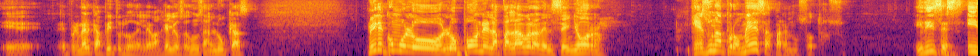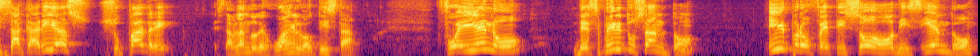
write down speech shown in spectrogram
eh, el primer capítulo del Evangelio según San Lucas, mire cómo lo, lo pone la palabra del Señor, que es una promesa para nosotros. Y dices, y Zacarías su padre, está hablando de Juan el Bautista, fue lleno de Espíritu Santo y profetizó diciendo,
